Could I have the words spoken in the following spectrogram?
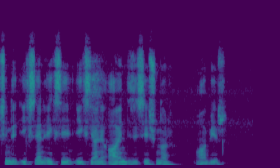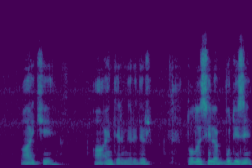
Şimdi xn eksi x yani an dizisi şunlar a1, a2, an terimleridir. Dolayısıyla bu dizi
